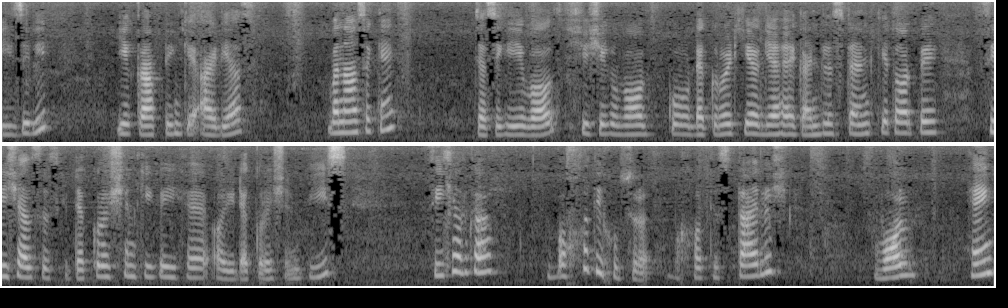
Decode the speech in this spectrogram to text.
इजीली ये क्राफ्टिंग के आइडियाज़ बना सकें। जैसे कि ये वॉल शीशे के वॉल को डेकोरेट किया गया है कैंडल स्टैंड के तौर पे। सी शेल से उसकी डेकोरेशन की गई है और ये डेकोरेशन पीस सी शेल का बहुत ही खूबसूरत, बहुत ही स्टाइलिश वॉल हैंग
